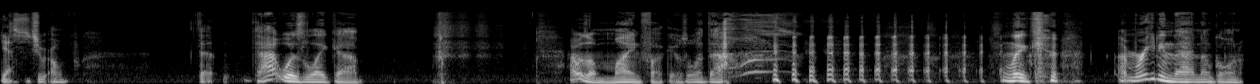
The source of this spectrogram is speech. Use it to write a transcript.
Yes. Oh, that that was like a that was a mind fuck. It was what that like I'm reading that and I'm going,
